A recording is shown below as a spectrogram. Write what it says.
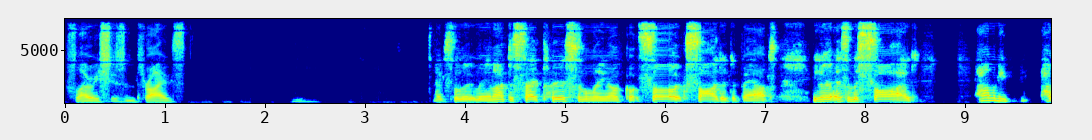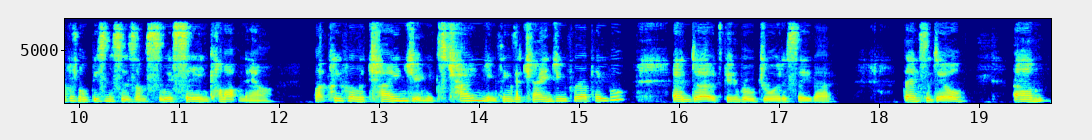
flourishes and thrives. Absolutely. And I have to say personally, I've got so excited about, you know, as an aside, how many Aboriginal businesses I'm, we're seeing come up now. Like people are changing. It's changing. Things are changing for our people. And uh, it's been a real joy to see that. Thanks, Adele. Um,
